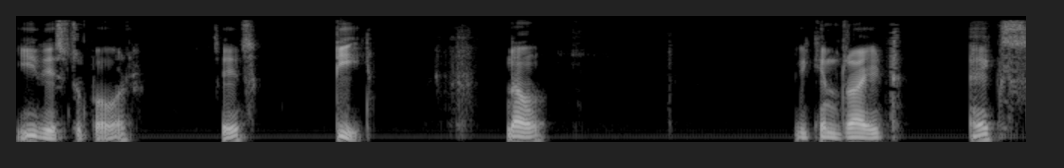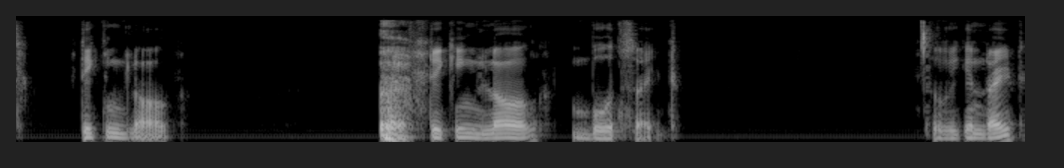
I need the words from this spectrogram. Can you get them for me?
e raised to power says t. Now we can write x taking log taking log both side. So we can write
